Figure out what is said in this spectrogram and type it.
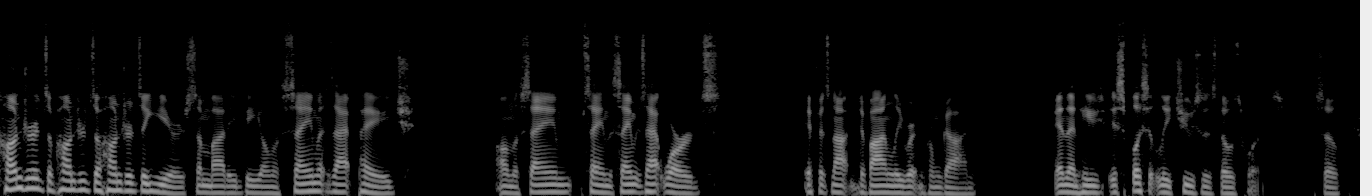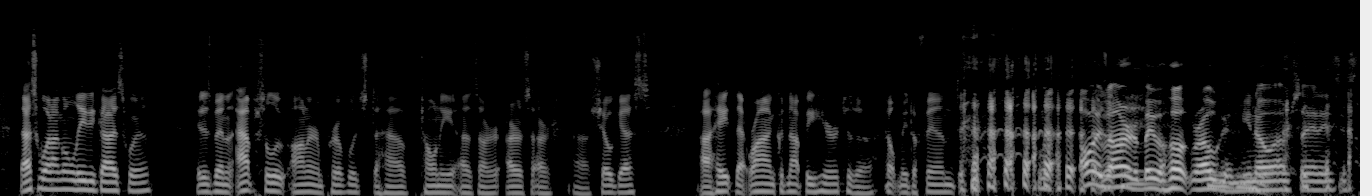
hundreds of hundreds of hundreds of years somebody be on the same exact page, on the same, saying the same exact words, if it's not divinely written from God? And then he explicitly chooses those words. So that's what I'm going to leave you guys with. It has been an absolute honor and privilege to have Tony as our as our uh, show guest. I hate that Ryan could not be here to, to help me defend. Always honored to be with Huck Rogan. You know what I'm saying? It's just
